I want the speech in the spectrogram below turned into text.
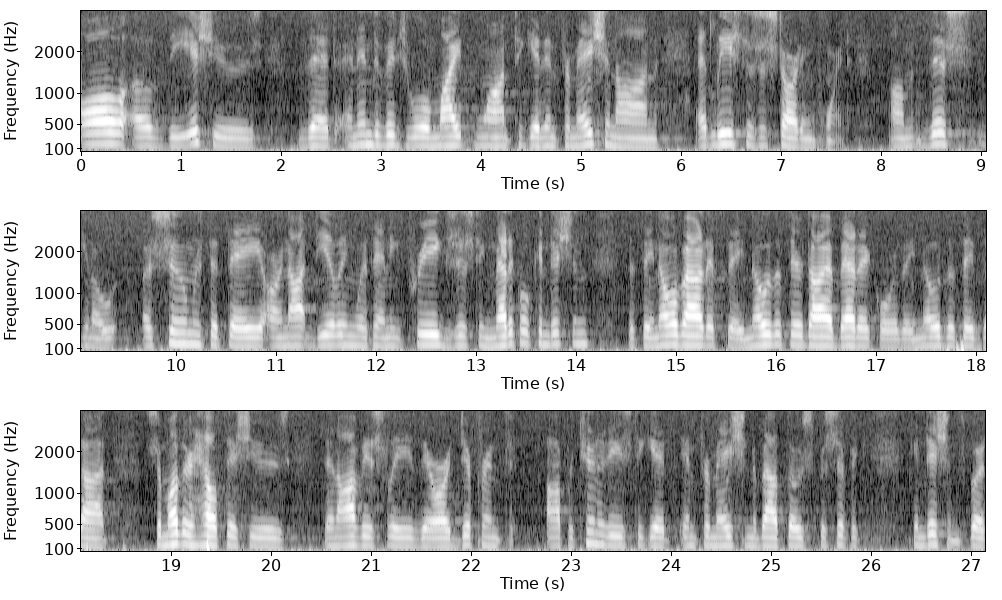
all of the issues that an individual might want to get information on, at least as a starting point. Um, this, you know, assumes that they are not dealing with any pre-existing medical condition that they know about. If they know that they're diabetic or they know that they've got some other health issues, then obviously there are different opportunities to get information about those specific conditions. But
